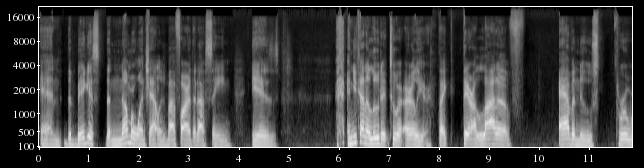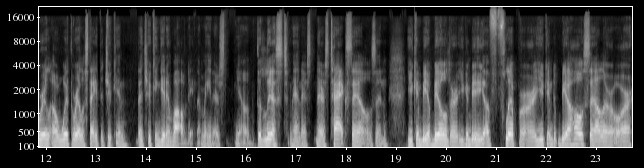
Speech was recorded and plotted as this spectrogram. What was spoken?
And the biggest, the number one challenge by far that I've seen is, and you kind of alluded to it earlier, like there are a lot of avenues through real or with real estate that you can that you can get involved in. I mean, there's you know the list, man. There's there's tax sales, and you can be a builder, you can be a flipper, or you can be a wholesaler, or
